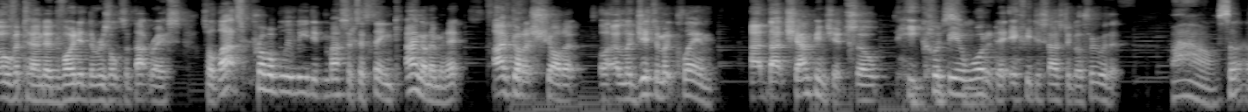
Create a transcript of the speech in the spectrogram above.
overturned and avoided the results of that race. So that's probably leaded Massa to think, hang on a minute, I've got a shot at a legitimate claim at that championship. So he could be awarded it if he decides to go through with it. Wow. So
